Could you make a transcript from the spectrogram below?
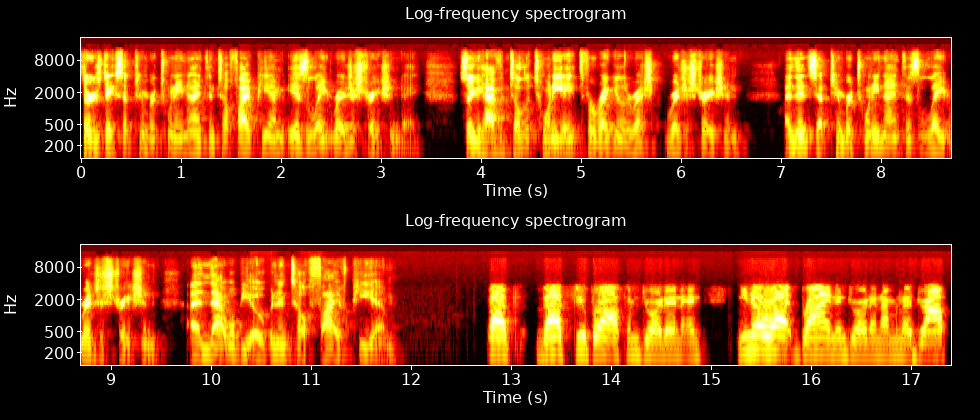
Thursday, September 29th until 5 p.m. is late registration day. So you have until the 28th for regular res- registration. And then September 29th is late registration, and that will be open until 5 p.m. That's that's super awesome, Jordan. And you know what, Brian and Jordan, I'm gonna drop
